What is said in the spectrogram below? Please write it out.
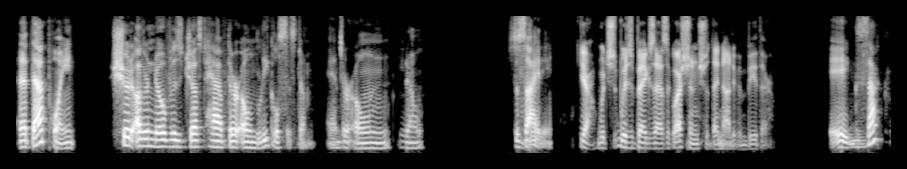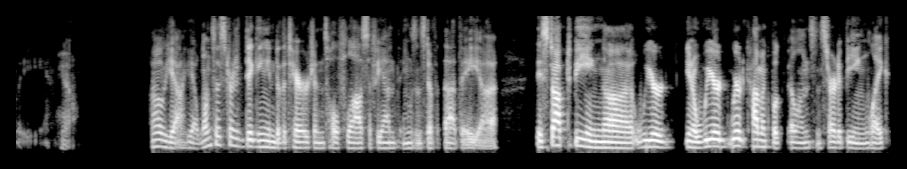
And at that point, should other novas just have their own legal system and their own, you know, society? Yeah, which which begs as a question: Should they not even be there? Exactly. Yeah. Oh yeah, yeah. Once I started digging into the Teragens' whole philosophy on things and stuff like that, they uh they stopped being uh weird, you know, weird weird comic book villains and started being like,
